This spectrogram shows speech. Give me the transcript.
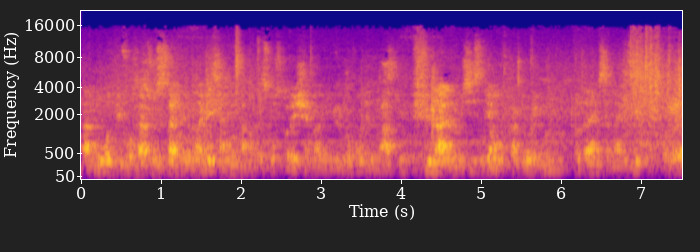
э, ну, вот, диффузацию состояния равновесия, они становятся устойчивыми и выводит нас в финальную систему, в которой мы пытаемся найти уже.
